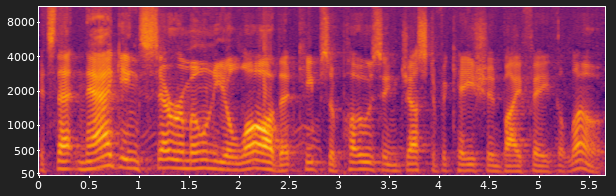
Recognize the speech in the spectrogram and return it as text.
it's that nagging ceremonial law that keeps opposing justification by faith alone.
